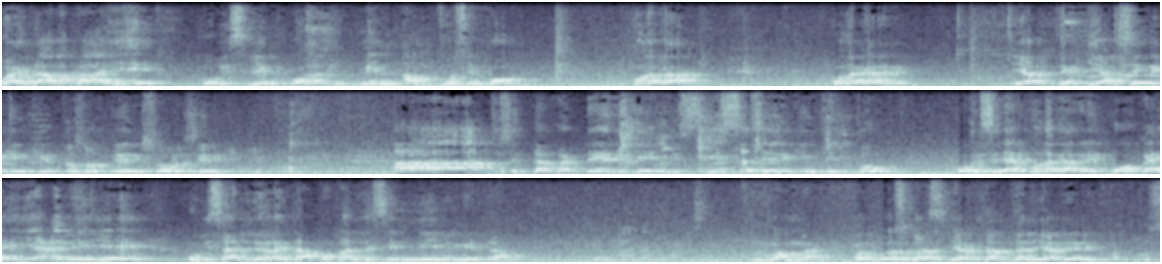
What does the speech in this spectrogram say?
وإتا مكاي كو مسلم من أنفسكم. كذا قرأ كذا قرأ يبتك يبسيرك كي تصل تاني سولو سيرك كي آه تستا فرديرك مسا سيرك كي تو كو مسلم كذا قرأ كو كاي يعمي كو مسلم وإتا كو فلسني من قدامه مما فبص بس يرتد اليد فبص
